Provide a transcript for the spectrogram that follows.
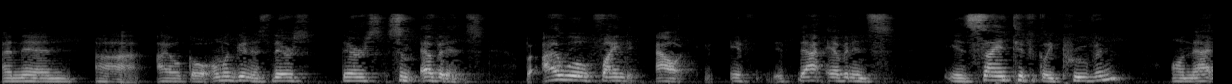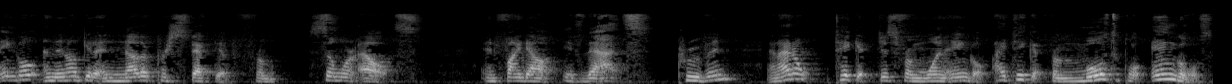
and then uh, I'll go, oh my goodness, there's there's some evidence, but I will find out if if that evidence is scientifically proven on that angle, and then I'll get another perspective from somewhere else and find out if that's proven. And I don't take it just from one angle, I take it from multiple angles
